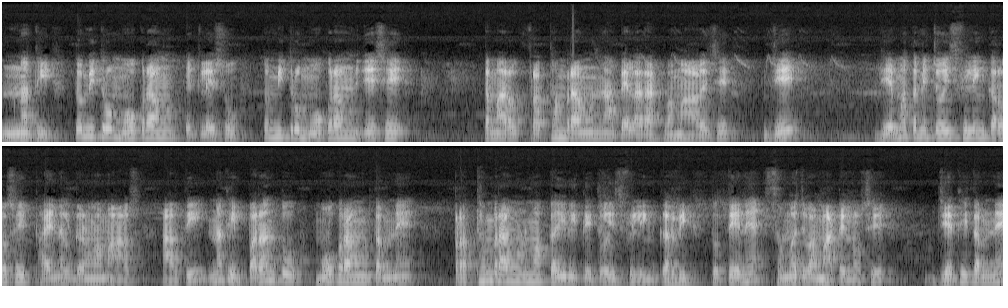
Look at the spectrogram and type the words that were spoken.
નથી. તો મિત્રો મોક રાઉન્ડ એટલે શું? તો મિત્રો મોક રાઉન્ડ જે છે, તમારો પ્રથમ રાઉન્ડના પહેલાં રાખવામાં આવે છે, જે, જેમાં તમે ચોઇસ ફિલિંગ કરો છો એ ફાઇનલ ગણવામાં આવ- આવતી નથી. પરંતુ મોક રાઉન્ડ તમને પ્રથમ રાઉન્ડમાં કઈ રીતે ચોઈસ ફિલિંગ કરવી, તો તેને સમજવા માટેનો છે. જેથી તમને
